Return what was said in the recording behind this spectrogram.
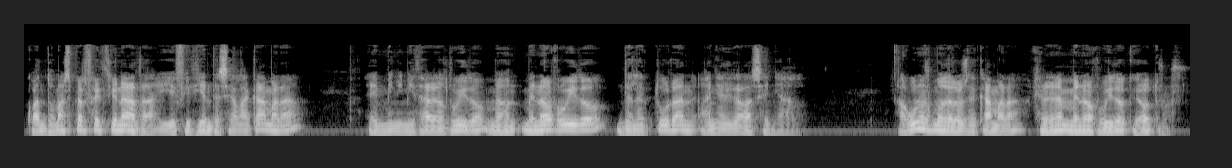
Cuanto más perfeccionada y eficiente sea la cámara, en minimizar el ruido, menor ruido de lectura añadirá la señal. Algunos modelos de cámara generan menos ruido que otros,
